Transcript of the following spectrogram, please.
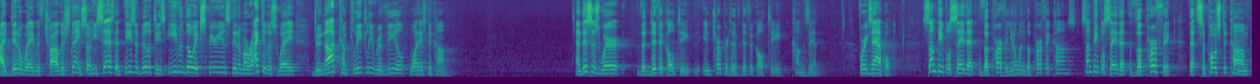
I did away with childish things. So he says that these abilities, even though experienced in a miraculous way, do not completely reveal what is to come. And this is where the difficulty, the interpretive difficulty comes in. For example, some people say that the perfect, you know when the perfect comes? Some people say that the perfect that's supposed to come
